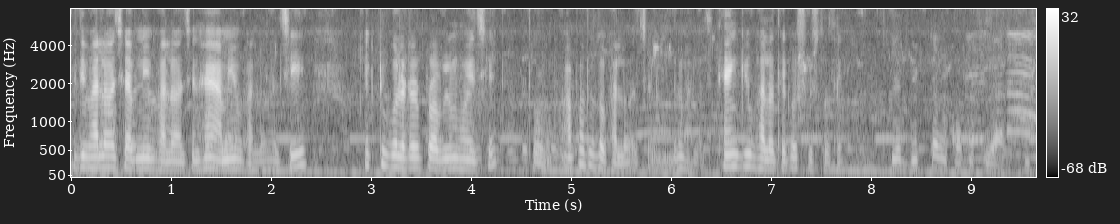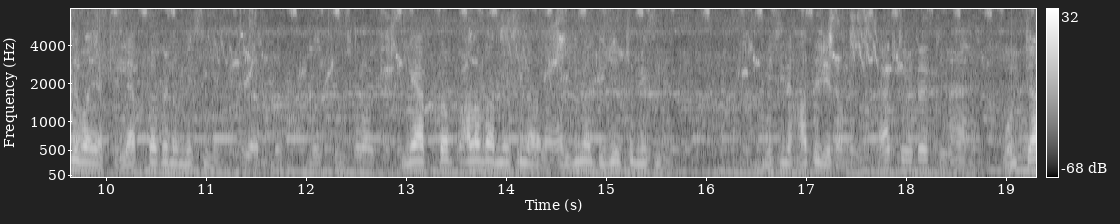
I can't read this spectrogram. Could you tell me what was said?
দিদি, ভালো আছে? আপনি ভালো আছেন? হ্যাঁ আমিও ভালো আছি। একটু গলাটার প্রবলেম হয়েছে। তো আপাতত ভালো আছেন আমাদের ভালো আছে। থ্যাংক ইউ ভালো থেকো সুস্থ থেকো। দেখতে হবে কত কিসে ল্যাপটপে না মেশিনে ল্যাপটপ আলাদা মেশিন আলাদা অরিজিনাল ডিজে হচ্ছে মেশিন মেশিনে হাতে যেটা বলে। হ্যাঁ হ্যাঁ ওইটা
